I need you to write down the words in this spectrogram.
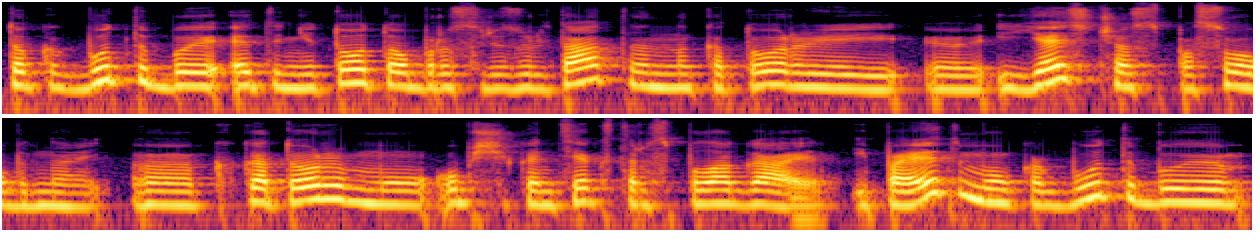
то как будто бы это не тот образ результата, на который э, и я сейчас способна, э, к которому общий контекст располагает. И поэтому как будто бы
